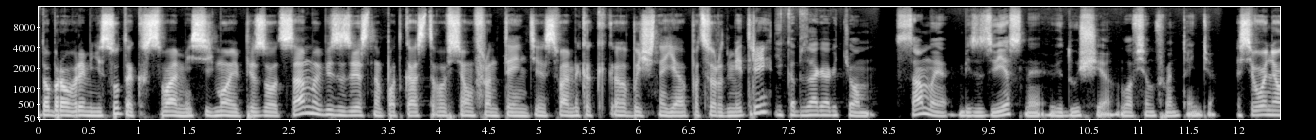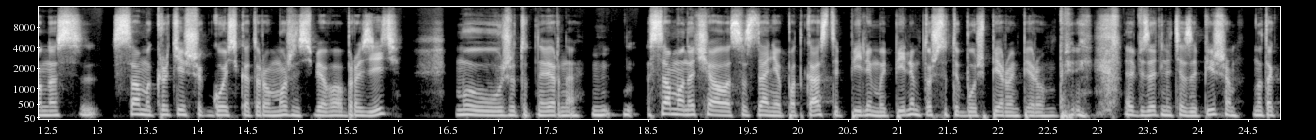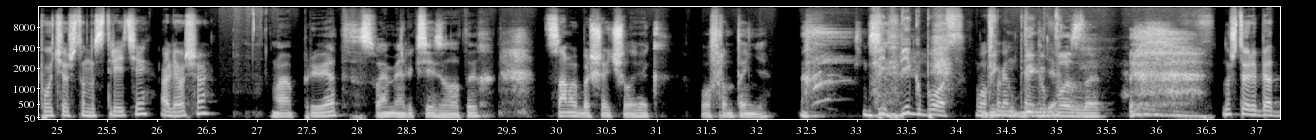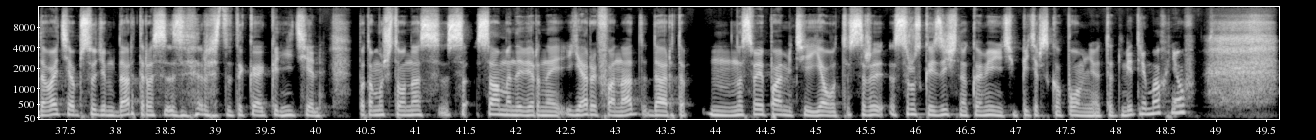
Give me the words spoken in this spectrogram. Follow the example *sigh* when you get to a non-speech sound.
Доброго времени суток, с вами седьмой эпизод самого безызвестного подкаста во всем фронтенде. С вами, как обычно, я, Пацур Дмитрий. И Кобзар Артем. Самые безызвестные ведущие во всем фронтенде. Сегодня у нас самый крутейший гость, которого можно себе вообразить. Мы уже тут, наверное, с самого начала создания подкаста пилим и пилим то, что ты будешь первым-первым. *laughs* Обязательно тебя запишем. Но так получилось, что у нас третий. Алеша. А, привет, с вами Алексей Золотых, самый большой человек во фронтенде. Big boss во фронтенде. Big boss, да. Ну что, ребят, давайте обсудим Dart, раз, *laughs* раз это такая канитель. Потому что у нас самый, наверное, ярый фанат Dart а. На своей памяти я вот с, с русскоязычного комьюнити питерского помню. Это Дмитрий Махнев,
